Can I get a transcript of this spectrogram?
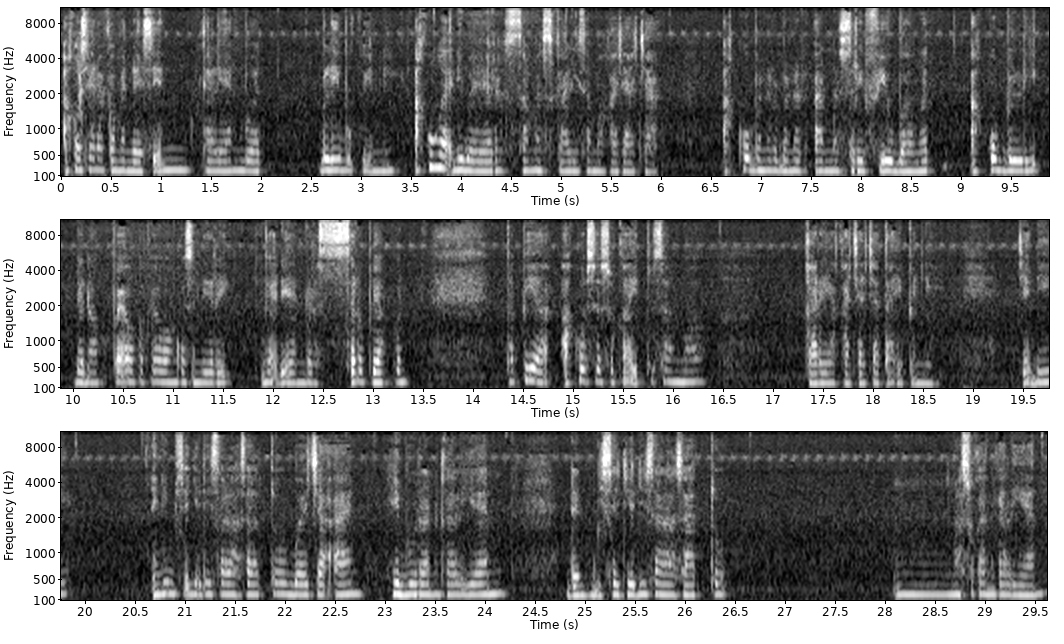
aku sih rekomendasiin kalian buat beli buku ini. Aku nggak dibayar sama sekali sama Kak Caca. Aku bener-bener honest review banget. Aku beli dan aku PO pakai uangku sendiri nggak di endorse serupiah pun. Tapi ya aku sesuka itu sama karya Kaca Taib ini. Jadi ini bisa jadi salah satu bacaan hiburan kalian dan bisa jadi salah satu hmm, masukan kalian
